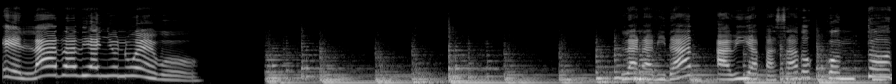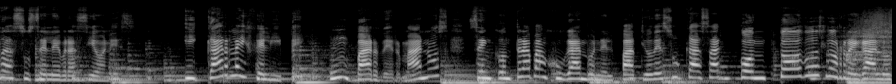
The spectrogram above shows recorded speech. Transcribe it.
El Hada de Año Nuevo. La Navidad había pasado con todas sus celebraciones y Carla y Felipe, un par de hermanos, se encontraban jugando en el patio de su casa con todos los regalos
